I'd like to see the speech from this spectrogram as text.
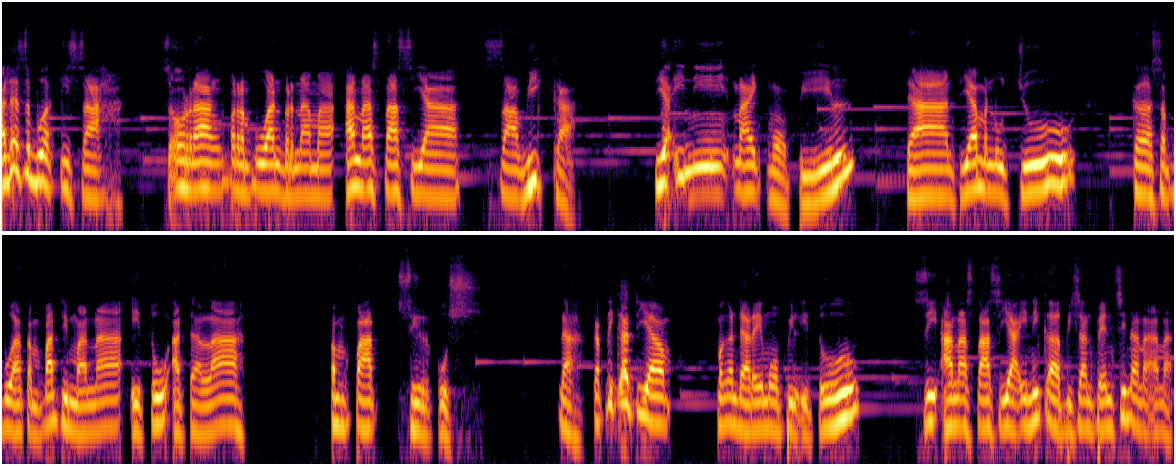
Ada sebuah kisah seorang perempuan bernama Anastasia Savika. Dia ini naik mobil dan dia menuju ke sebuah tempat di mana itu adalah tempat sirkus. Nah, ketika dia mengendarai mobil itu, si Anastasia ini kehabisan bensin anak-anak.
